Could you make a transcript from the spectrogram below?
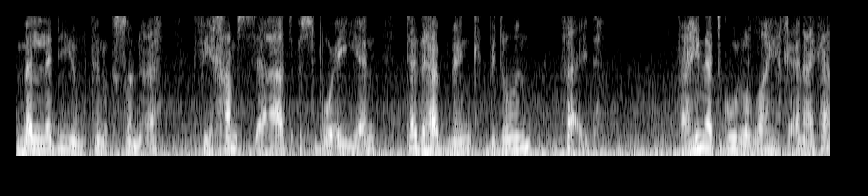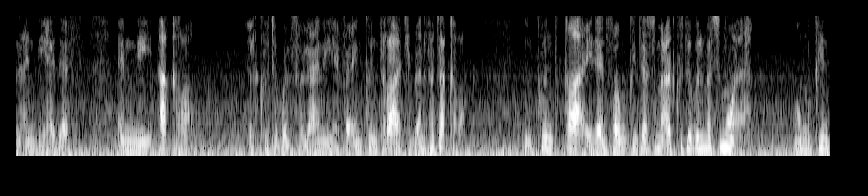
ما الذي يمكنك صنعه في خمس ساعات أسبوعيا تذهب منك بدون فائدة؟ فهنا تقول والله يا أخي أنا كان عندي هدف أني أقرأ. الكتب الفلانية فإن كنت راكبا فتقرأ. إن كنت قائدا فممكن تسمع الكتب المسموعة. ممكن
